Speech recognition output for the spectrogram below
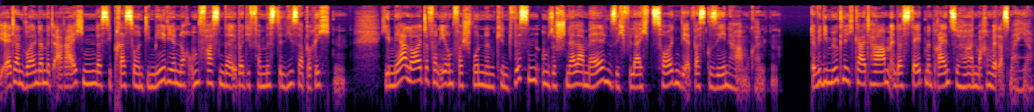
Die Eltern wollen damit erreichen, dass die Presse und die Medien noch umfassender über die vermisste Lisa berichten. Je mehr Leute von ihrem verschwundenen Kind wissen, umso schneller melden sich vielleicht Zeugen, die etwas gesehen haben könnten. Da wir die Möglichkeit haben, in das Statement reinzuhören, machen wir das mal hier.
